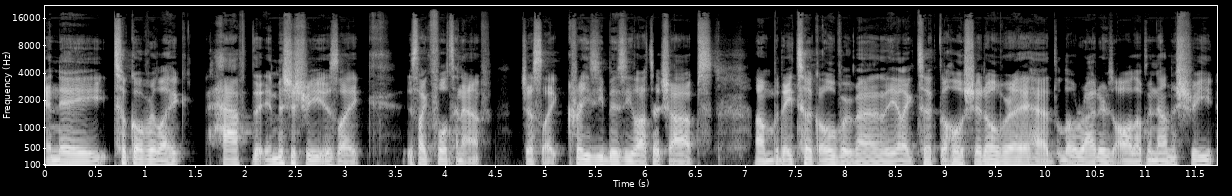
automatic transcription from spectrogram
and they took over like half the mission street is like it's like fulton ave just like crazy busy lots of shops. Um, but they took over man. They like took the whole shit over. They had low riders all up and down the street.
